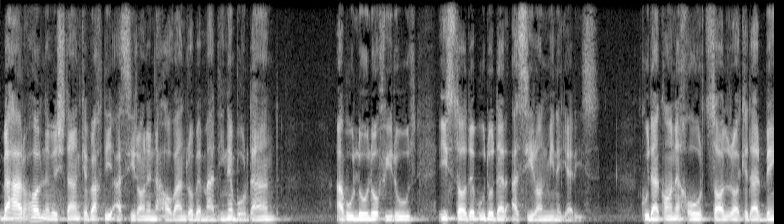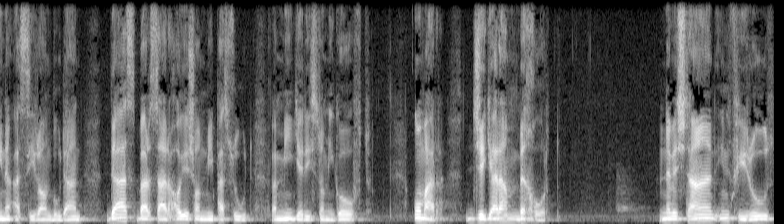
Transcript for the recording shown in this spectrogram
به هر حال نوشتند که وقتی اسیران نهاوند را به مدینه بردند ابو لولو فیروز ایستاده بود و در اسیران مینگریست کودکان خورد سال را که در بین اسیران بودند دست بر سرهایشان میپسود و میگریست و می‌گفت عمر جگرم بخورد. نوشتند این فیروز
